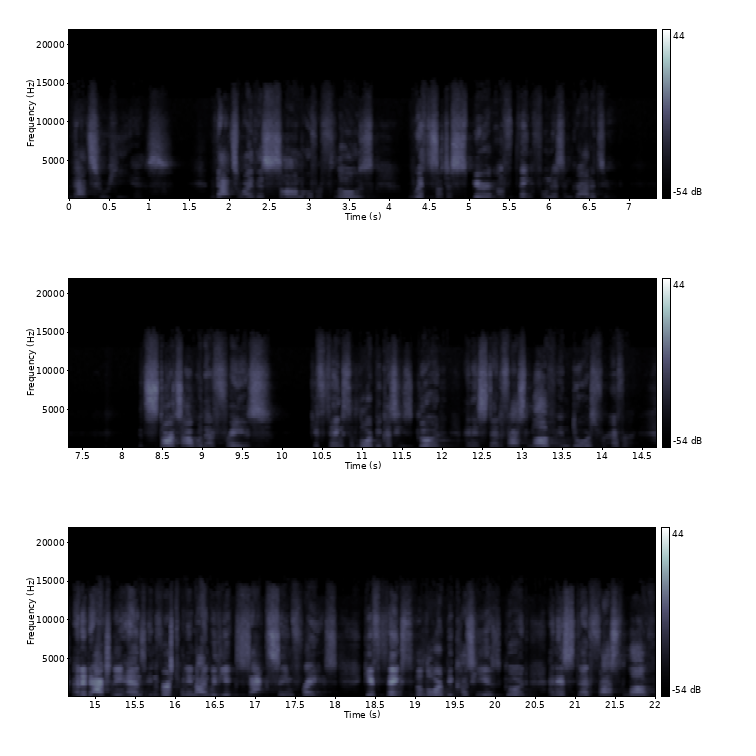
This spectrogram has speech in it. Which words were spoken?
That's who he is. That's why this psalm overflows with such a spirit of thankfulness and gratitude. It starts out with that phrase Give thanks to the Lord because he's good, and his steadfast love endures forever. And it actually ends in verse 29 with the exact same phrase Give thanks to the Lord because he is good, and his steadfast love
